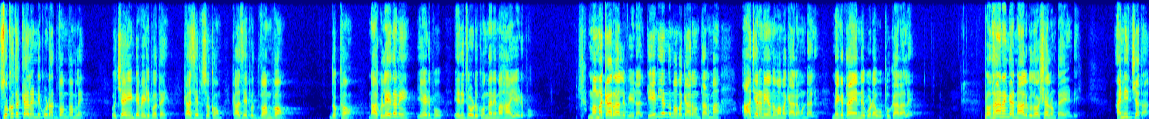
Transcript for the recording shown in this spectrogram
సుఖ దుఃఖాలన్నీ కూడా ద్వంద్వంలే. వచ్చాయంటే వెళ్ళిపోతాయి. కాసేపు సుఖం కాసేపు ద్వంద్వం. దుఃఖం నాకు లేదని ఏడుపు ఎదుటోడుకుందని మహా ఏడుపు. మమకారాలు వీడాలి. దేని ఎందు మమకారం? ధర్మ ఆచరణ మమకారం ఉండాలి. మిగతా అన్నీ కూడా ఉప్పు కారాలే. ప్రధానంగా నాలుగు దోషాలు ఉంటాయండి అనిత్యత.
